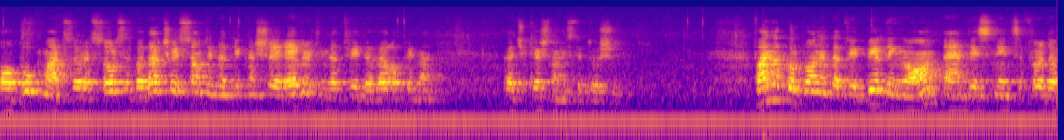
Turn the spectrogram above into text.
or bookmarks or resources, but actually something that you can share everything that we develop in an educational institution. Final component that we're building on, and this needs further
